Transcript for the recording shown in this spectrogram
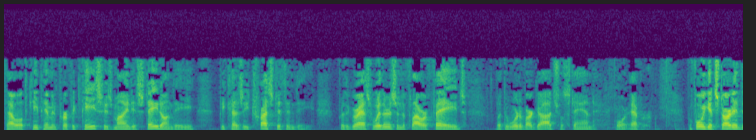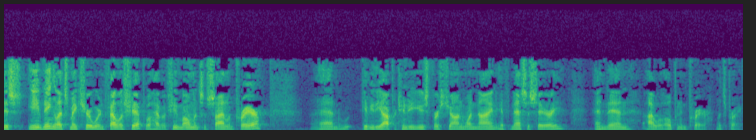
Thou wilt keep him in perfect peace, whose mind is stayed on thee, because he trusteth in thee. For the grass withers and the flower fades, but the word of our God shall stand forever. Before we get started this evening, let's make sure we're in fellowship. We'll have a few moments of silent prayer and give you the opportunity to use 1 John 1 9 if necessary, and then I will open in prayer. Let's pray.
